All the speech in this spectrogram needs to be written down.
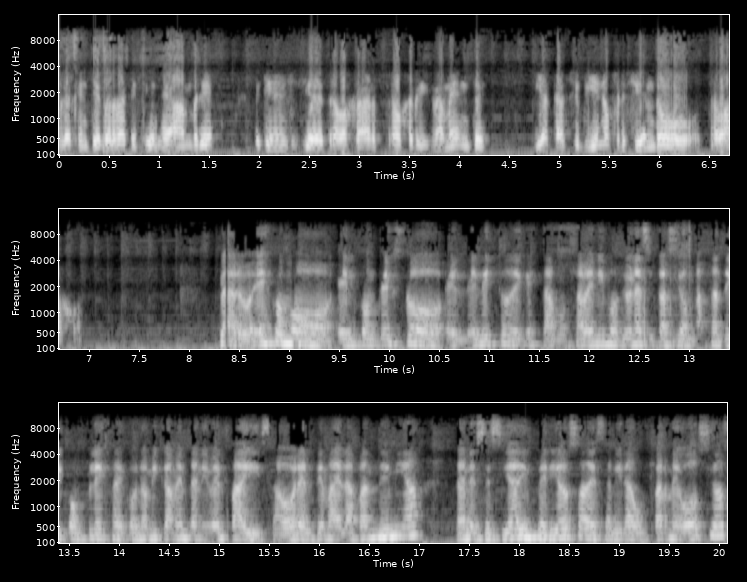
la gente es verdad que tiene hambre, que tiene necesidad de trabajar, trabajar dignamente, y acá se viene ofreciendo trabajo. Claro, es como el contexto, el, el hecho de que estamos, ya venimos de una situación bastante compleja económicamente a nivel país, ahora el tema de la pandemia, la necesidad imperiosa de salir a buscar negocios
